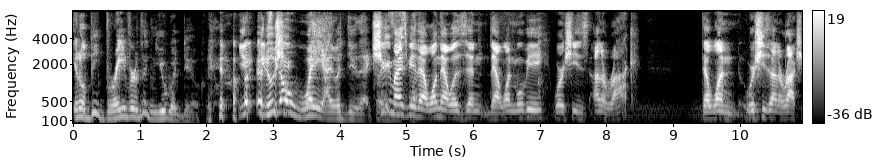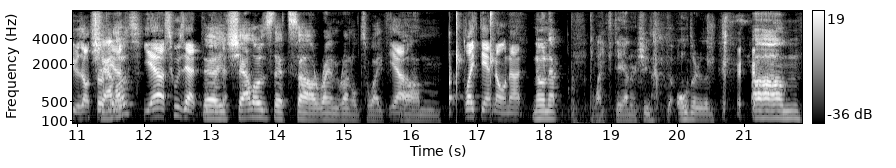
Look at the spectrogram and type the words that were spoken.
it'll be braver than you would do. You- you know who There's no way I would do that. She crazy reminds me of that one that was in that one movie where she's on a rock. That one where she's on a rock. She was out surfing. Shallows? Yes. Who's that? The Who's Shallows. That's uh, Ryan Reynolds' wife. Yeah. Um. Blythe Dan. No, not. no, not Blythe Danner. She's older than. Um,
